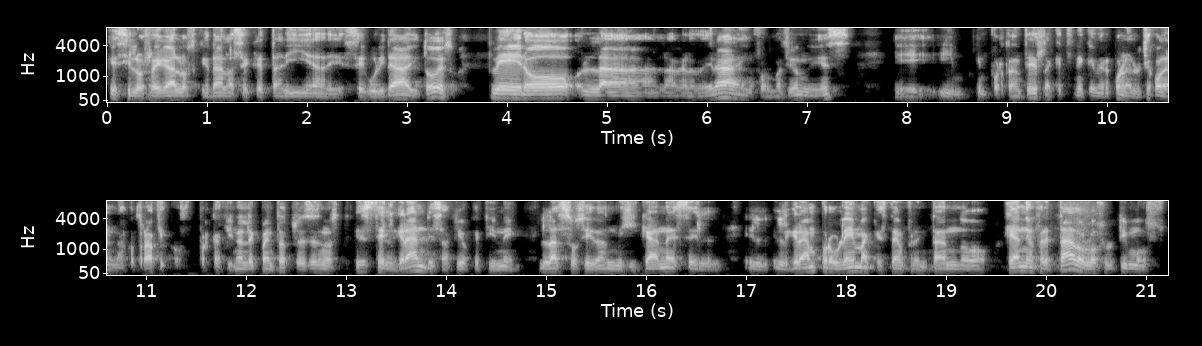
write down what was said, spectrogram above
Que si los regalos que da la Secretaría de Seguridad y todo eso. Pero la, la verdadera información es eh, importante, es la que tiene que ver con la lucha con el narcotráfico, porque al final de cuentas, pues ese es, es el gran desafío que tiene la sociedad mexicana, es el, el, el gran problema que está enfrentando, que han enfrentado los últimos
